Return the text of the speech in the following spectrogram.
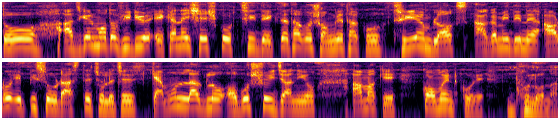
তো আজকের মতো ভিডিও এখানেই শেষ করছি। দেখতে থাকো, সঙ্গে থাকো। থ্রি এম ব্লগস আগামী দিনে আরও এপিসোড আসতে চলেছে। কেমন লাগল অবশ্যই জানিও। আমাকে কমেন্ট করে ভুলো না।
